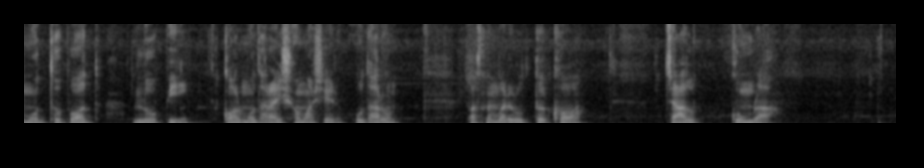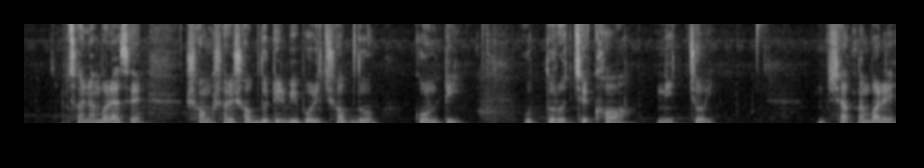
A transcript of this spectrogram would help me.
মধ্যপদ, লোপি, কর্মধারায় সমাসের উদাহরণ। পাঁচ নম্বরের উত্তর খ, চাল কুমড়া। ছয় নম্বরে আছে সংশয় শব্দটির বিপরীত শব্দ কোনটি? উত্তর হচ্ছে খ, নিশ্চয়। সাত নম্বরে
